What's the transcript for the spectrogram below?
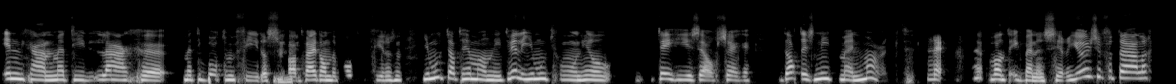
ingaan met die lage, met die bottom feeders. Mhm. Wat wij dan de bottom feeders noemen. Je moet dat helemaal niet willen. Je moet gewoon heel tegen jezelf zeggen, dat is niet mijn markt. Nee. Want ik ben een serieuze vertaler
